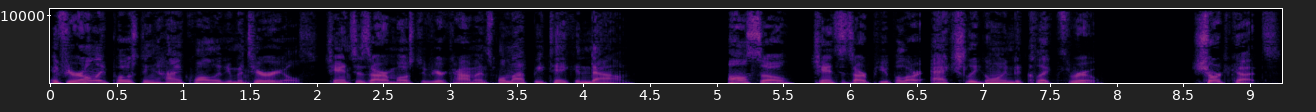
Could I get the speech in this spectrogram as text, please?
If you're only posting high quality materials, chances are most of your comments will not be taken down. Also, chances are people are actually going to click through. Shortcuts.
